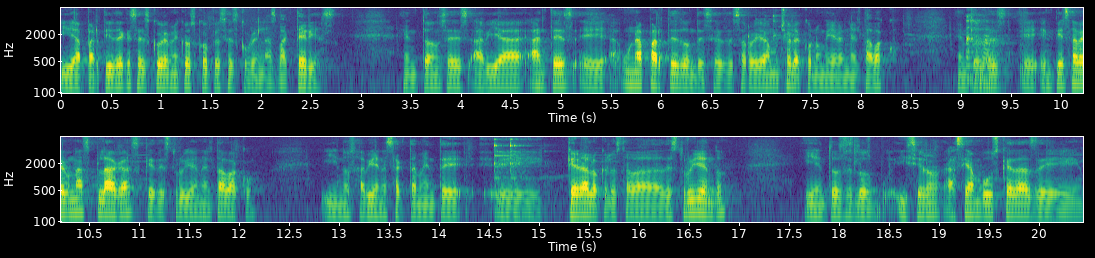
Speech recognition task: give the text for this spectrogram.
y a partir de que se descubre el microscopio se descubren las bacterias. Entonces había antes eh, una parte donde se desarrollaba mucho la economía era en el tabaco. Entonces eh, empieza a haber unas plagas que destruían el tabaco y no sabían exactamente eh, qué era lo que lo estaba destruyendo. Y entonces los hicieron hacían búsquedas de,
